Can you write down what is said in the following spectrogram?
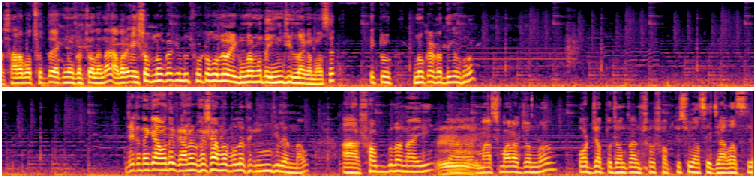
আর সারা বছর তো এক নৌকা চলে না। আবার এইসব নৌকা কিন্তু ছোট হলেও এইগুলোর মধ্যে ইঞ্জিন লাগানো আছে। একটু নৌকাটার দিকে ঘুরো। যেটা নাকি আমাদের গ্রামের ভাষায় আমরা বলে থাকি, ইঞ্জিলের নাও। আর সবগুলো নাই মাছ মারার জন্য। পর্যাপ্ত যন্ত্রাংশ সব কিছুই আছে, জাল আছে।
